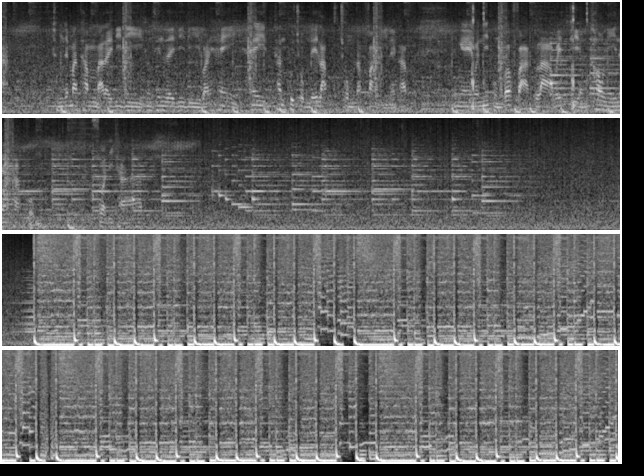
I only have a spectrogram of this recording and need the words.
ผมจะมาทำอะไรดีๆคอนเทนต์อะไรดีๆ ไว้ให้ให้ท่านผู้ชมได้รับชมรับฟังอีกนะครับ ยังไงวันนี้ผมก็ฝากลาไว้เพียงเท่านี้นะครับผม สวัสดีครับ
